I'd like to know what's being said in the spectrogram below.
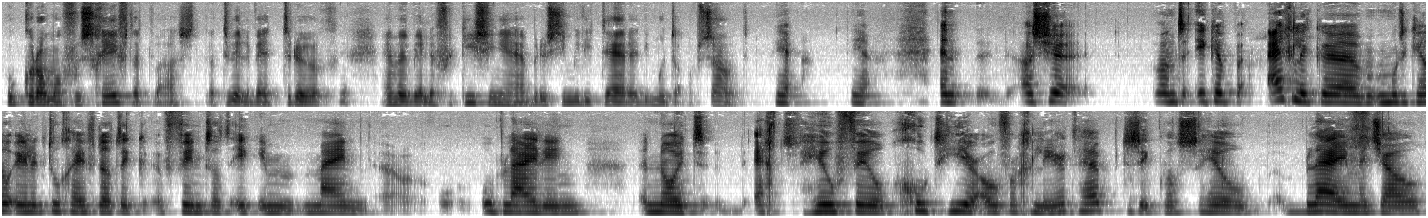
Hoe krom of hoe scheef dat was, dat willen wij terug. En we willen verkiezingen hebben, dus die militairen die moeten op zout. Ja, ja. En als je want ik heb eigenlijk, uh, moet ik heel eerlijk toegeven, dat ik vind dat ik in mijn uh, opleiding nooit echt heel veel goed hierover geleerd heb. Dus ik was heel blij met jouw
